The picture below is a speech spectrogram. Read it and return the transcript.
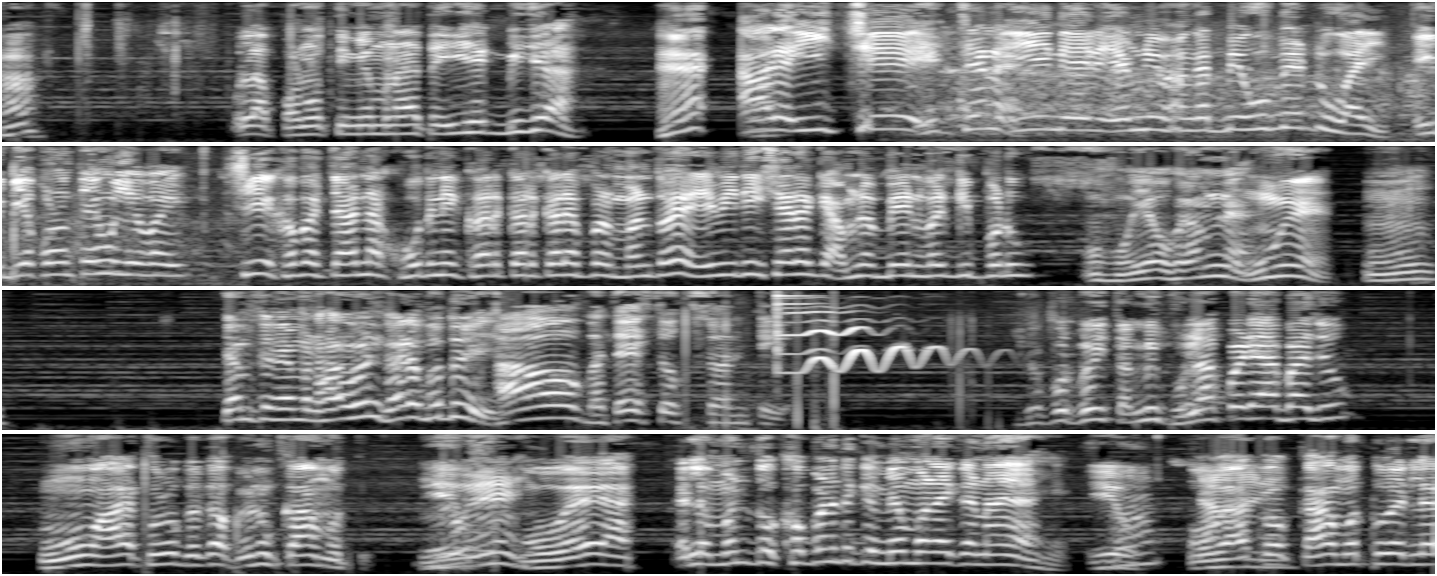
હા? ઓલા પણોતી મેમણા તા ઈ એક બીજા. હે? અરે ઈ છે. ઈ છે ને? ઈ ને એમની વાંગત બે ઉભેટું ભાઈ એ બે પણ તેવું લેવાય? શી ખબર ચાર ના ખુદની કર કર કરે પણ મને તો એવી રીત છે ને કે અમને બેન વર્ગી પડું. હું એવું એમ ને? હું એ. હમ. કેમ છે મેમન હારું ને ઘરે બધું આવો બધે સુખ શાંતિ. ગફુરભાઈ તમે ભૂલા પડ્યા આ બાજુ? હું આ થોડું ગગા ભાઈ નું કામ હતું હવે એટલે મને તો ખબર નથી કે મહેમાન આયા આયા છે એવું. હવે આ તો કામ હતું એટલે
